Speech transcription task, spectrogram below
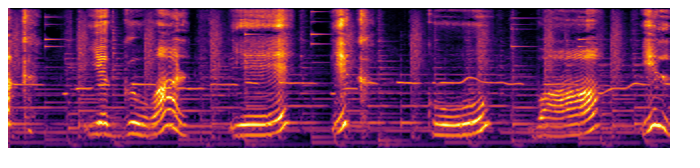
அக் எக்குவால் ஏ இக் கூ வா இல்.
